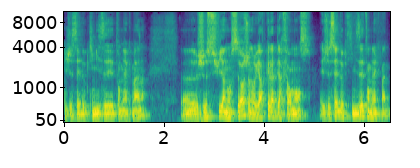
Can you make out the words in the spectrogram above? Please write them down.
Et j'essaye d'optimiser tant bien que mal. Euh, je suis annonceur, je ne regarde que la performance. Et j'essaye d'optimiser tant bien que mal.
